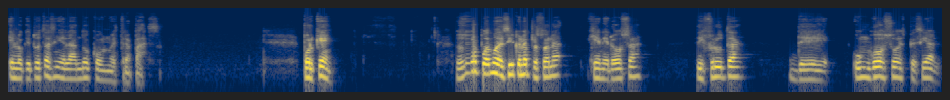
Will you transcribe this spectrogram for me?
en lo que tú estás señalando con nuestra paz. ¿Por qué? Nosotros podemos decir que una persona generosa disfruta de un gozo especial.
